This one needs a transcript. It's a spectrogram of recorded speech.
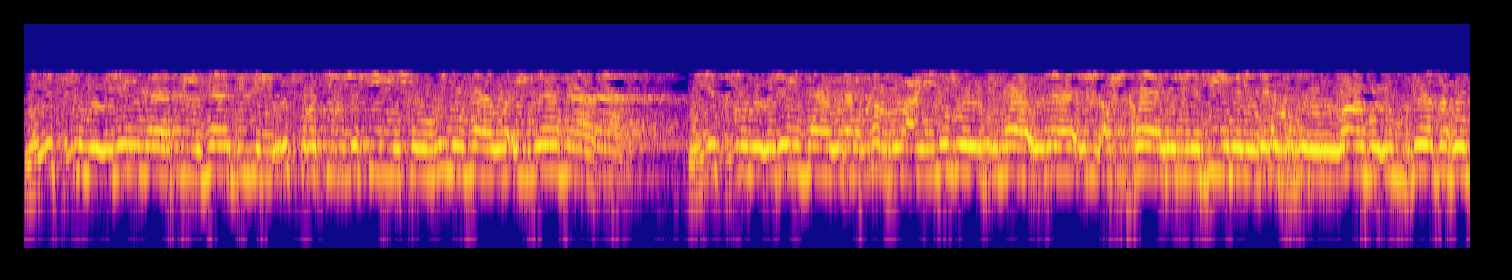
ويسكن إليها في هذه الأسرة التي يكونها وإياها. ويسكن إليها وتقر عينه بهؤلاء الأطفال الذين يقدر الله إنجابهم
